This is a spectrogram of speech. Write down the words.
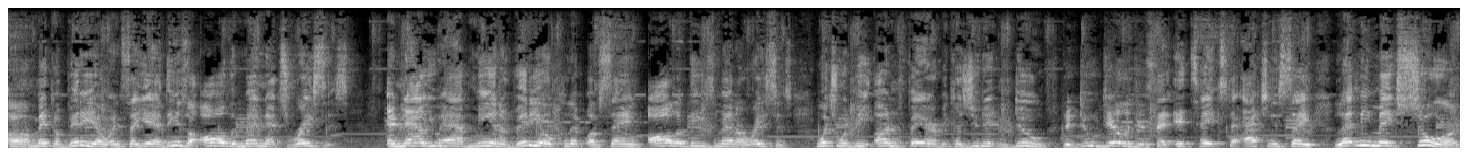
uh, make a video and say, yeah, these are all the men that's racist. And now you have me in a video clip of saying all of these men are racist, which would be unfair because you didn't do the due diligence that it takes to actually say, let me make sure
